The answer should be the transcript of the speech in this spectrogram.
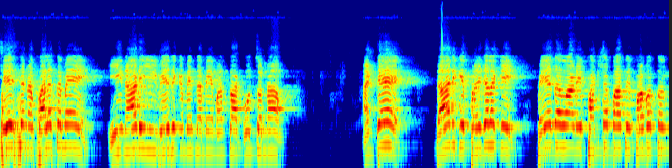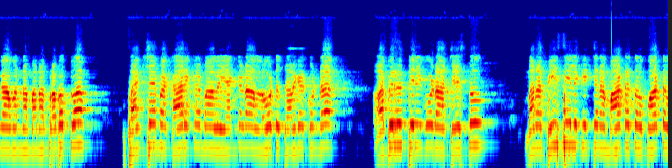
చేసిన ఫలితమే ఈనాడు ఈ వేదిక మీద మేమంతా కూర్చున్నాం. అంటే దానికి ప్రజలకి పేదవాడి పక్షపాతి ప్రభుత్వంగా ఉన్న మన ప్రభుత్వం సంక్షేమ కార్యక్రమాలు ఎక్కడా లోటు జరగకుండా అభివృద్ధిని కూడా చేస్తూ మన బీసీలకు ఇచ్చిన మాటతో పాటు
